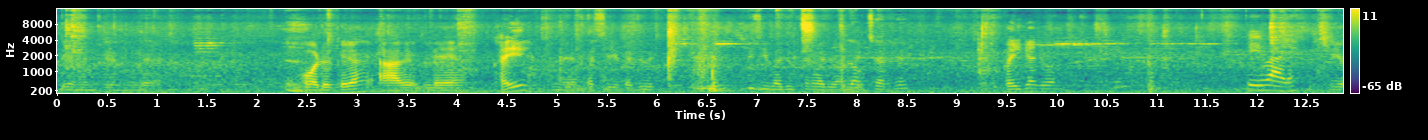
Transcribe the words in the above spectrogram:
બે મંચુરિયન મંગાયા ઓર્ડર કર્યા. આવે એટલે ખાઈ અને પછી બાજુ બીજી બાજુ ફરવા જવાનો વિચાર છે. ભાઈ ક્યાં જવાનું? પેવાડે એ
